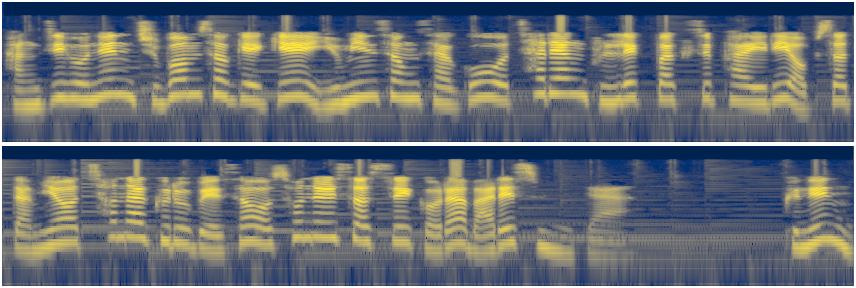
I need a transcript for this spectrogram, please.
강지호는 주범석에게 유민성 사고 차량 블랙박스 파일이 없었다며 천하그룹에서 손을 썼을 거라 말했습니다. 그는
